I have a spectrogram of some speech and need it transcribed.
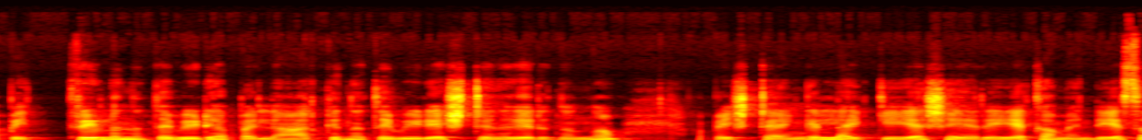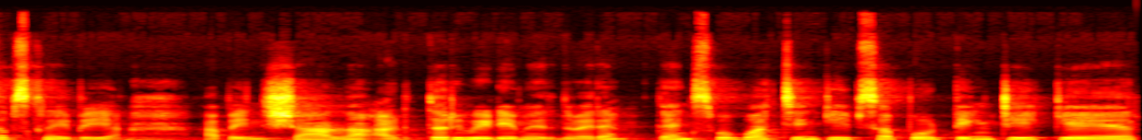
അപ്പോൾ ഇത്രയേ ഉള്ളൂ ഇന്നത്തെ വീഡിയോ. അപ്പോൾ എല്ലാവർക്കും ഇന്നത്തെ വീഡിയോ ഇഷ്ടമെന്ന് കരുതുന്നു. അപ്പോൾ ഇഷ്ടമെങ്കിൽ ലൈക്ക് ചെയ്യുക ഷെയർ ചെയ്യുക കമന്റ് ചെയ്യുക സബ്സ്ക്രൈബ് ചെയ്യുക. അപ്പോൾ ഇൻഷാല്ല അടുത്തൊരു വീഡിയോ വരുന്നവരെ. Thanks for watching keep supporting take care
